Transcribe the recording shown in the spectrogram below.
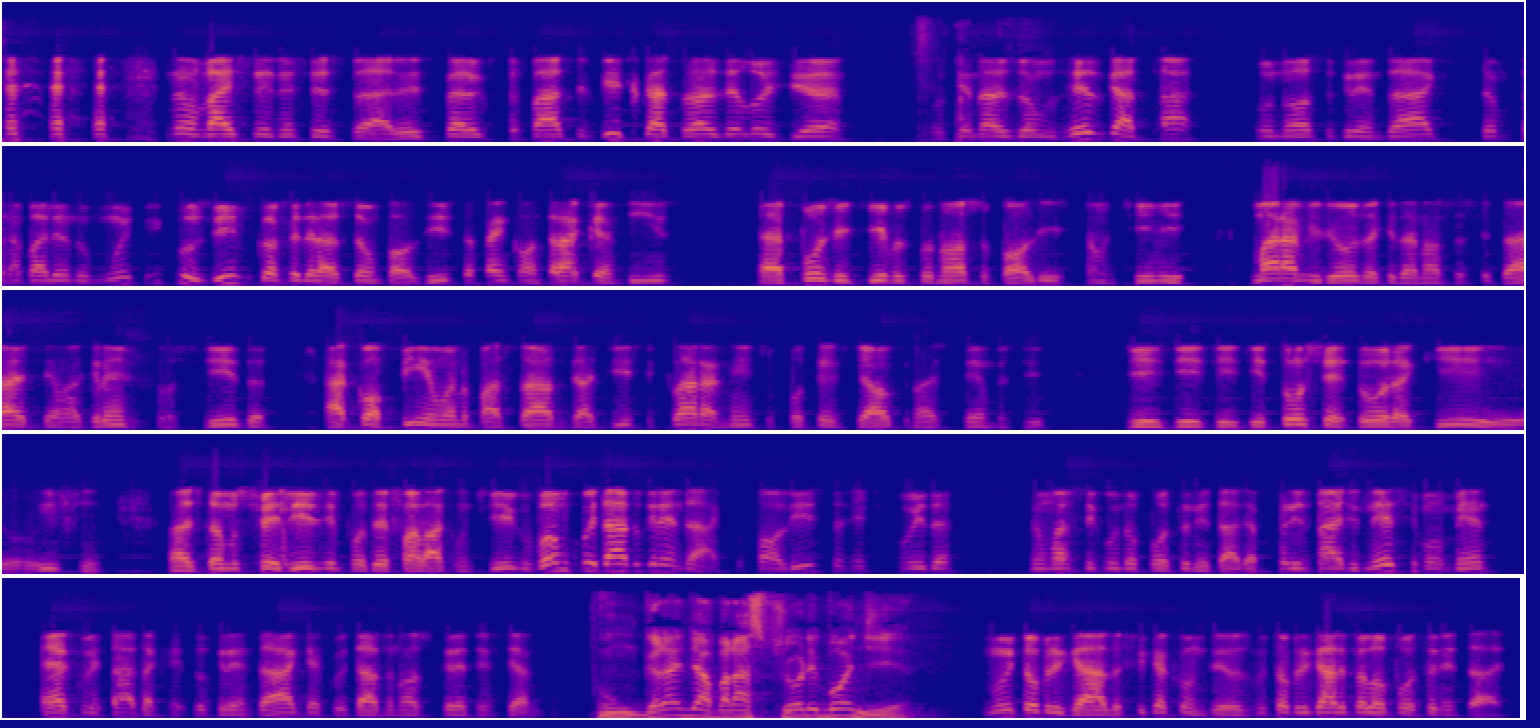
Não vai ser necessário. Eu espero que você passe 24 horas elogiando, porque nós vamos resgatar o nosso Grendac. Estamos trabalhando muito, inclusive com a Federação Paulista, para encontrar caminhos é, positivos para o nosso Paulista. É um time maravilhoso aqui da nossa cidade, tem uma grande torcida. A Copinha, o ano passado, já disse claramente o potencial que nós temos de, de, de, de, de torcedor aqui. Enfim, nós estamos felizes em poder falar contigo. Vamos cuidar do Grendac. O Paulista a gente cuida numa segunda oportunidade. A prioridade nesse momento é cuidar do Grendac, é cuidar do nosso credenciamento. Um grande abraço para o senhor e bom dia. Muito obrigado. Fica com Deus. Muito obrigado pela oportunidade.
